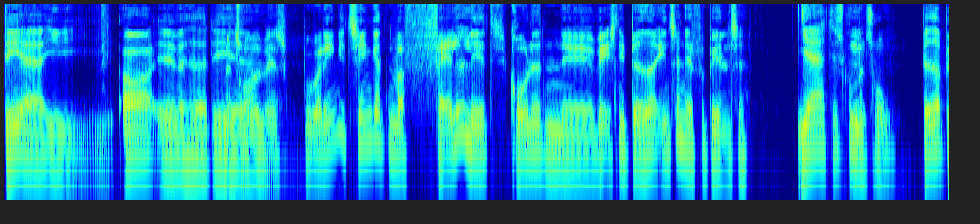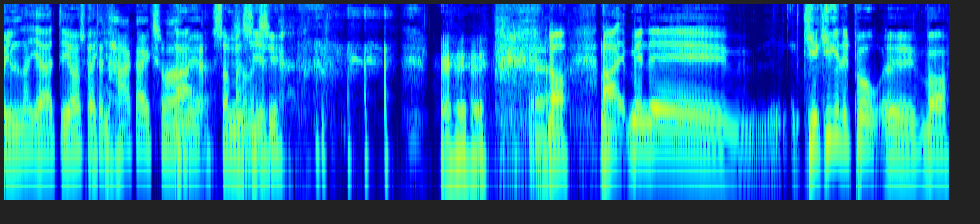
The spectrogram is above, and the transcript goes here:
Det er i... Og øh, hvad hedder det? Men tror du, øh, man burde egentlig tænke, at den var faldet lidt, grundet den øh, væsentligt bedre internetforbindelse? Ja, det skulle man tro. Bedre billeder, ja, det er også Den rigtigt. hakker ikke så meget Nej, mere, som man siger. Ja. Nå, nej, men øh, de har kigget lidt på, øh, hvor,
